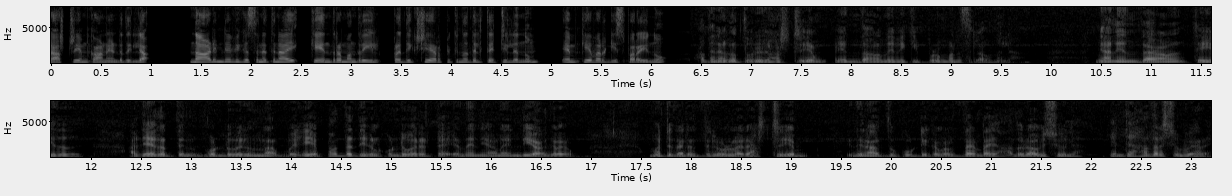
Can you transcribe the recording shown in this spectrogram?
രാഷ്ട്രീയം കാണേണ്ടതില്ല. നാടിന്റെ വികസനത്തിനായി കേന്ദ്രമന്ത്രിയിൽ പ്രതീക്ഷയർപ്പിക്കുന്നതിൽ തെറ്റില്ലെന്നും എം കെ വർഗീസ് പറയുന്നു. അതിനകത്തൊരു രാഷ്ട്രീയം എന്താണെന്ന് എനിക്കിപ്പോഴും മനസ്സിലാവുന്നില്ല. ഞാൻ എന്താണ് ചെയ്തത്? അദ്ദേഹത്തിന് കൊണ്ടുവരുന്ന വലിയ പദ്ധതികൾ കൊണ്ടുവരട്ടെ എന്ന് തന്നെയാണ് എന്റെ ആഗ്രഹം. മറ്റു തരത്തിലുള്ള രാഷ്ട്രീയം ഇതിനകത്ത് കൂട്ടിക്കലർത്തേണ്ട യാതൊരു ആവശ്യമില്ല എന്റെ ആദർശം വേറെ.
